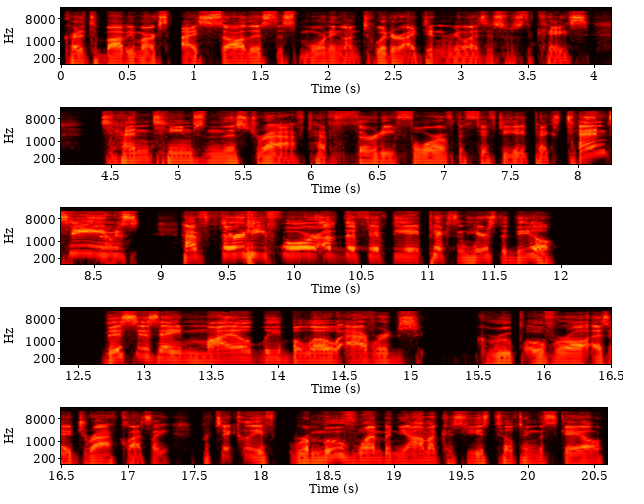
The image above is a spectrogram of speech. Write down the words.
credit to Bobby Marks. I saw this this morning on Twitter. I didn't realize this was the case. 10 teams in this draft have 34 of the 58 picks. 10 teams have 34 of the 58 picks. And here's the deal this is a mildly below average group overall as a draft class. Like particularly if remove Wembanyama because he is tilting the scale.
